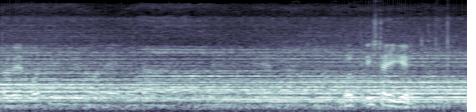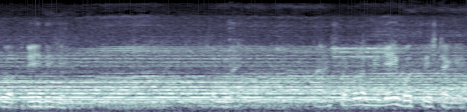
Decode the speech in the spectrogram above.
তবে বত্রিশ বত্রিশটাই গেট এই দিকে সবগুলো মিলিয়েই বত্রিশটা গেট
